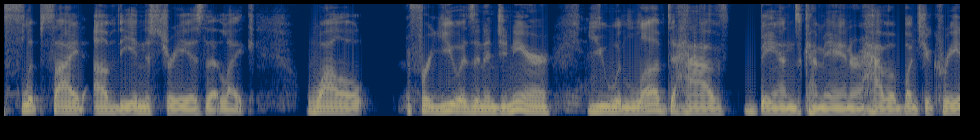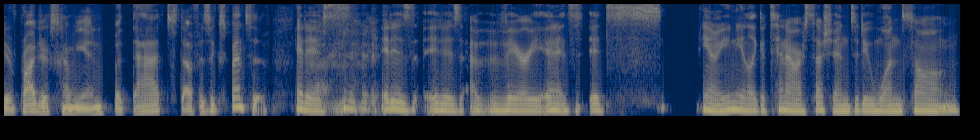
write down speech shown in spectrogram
flip side of the industry is that like while for you as an engineer, you would love to have bands come in or have a bunch of creative projects coming in, but that stuff is expensive. It is. it is. It is very, and it's it's you know you need like a ten hour session to do one song.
